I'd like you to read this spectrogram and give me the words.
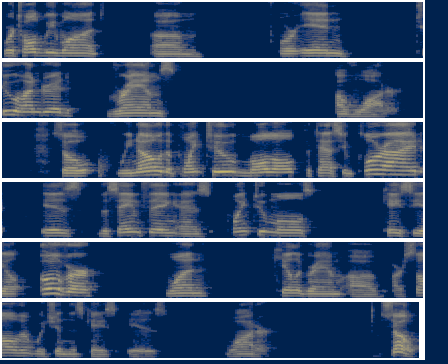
we're told we want um, or in 200 grams of water. So we know the 0.2 molal potassium chloride is the same thing as 0.2 moles KCl over one kilogram of our solvent, which in this case is water. So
